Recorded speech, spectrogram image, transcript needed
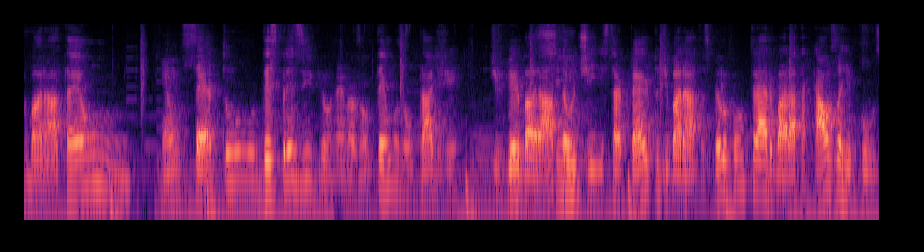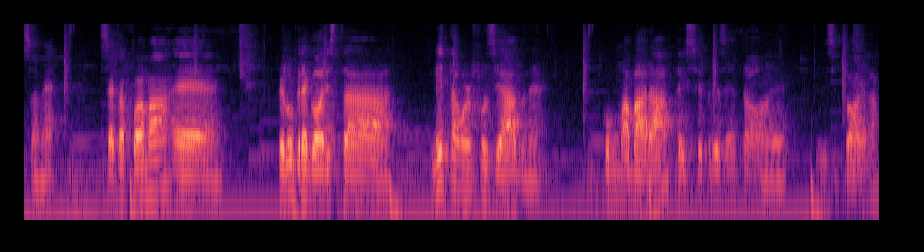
A barata é um, é um certo desprezível, né? Nós não temos vontade de, de ver barata Sim. ou de estar perto de baratas. Pelo contrário, barata causa repulsa, né? De certa forma, é, pelo Gregório estar metamorfoseado, né? Como uma barata, isso representa, ó, é, ele se torna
